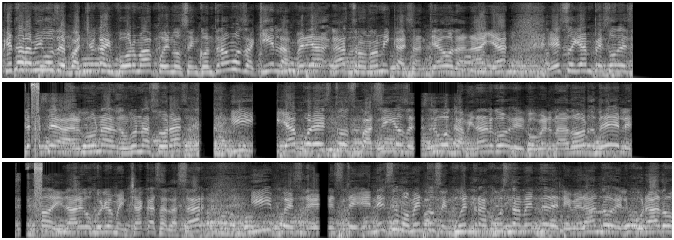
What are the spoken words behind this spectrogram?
¿Qué tal amigos de Pachuca Informa? Pues nos encontramos aquí en la Feria Gastronómica de Santiago de Anaya. Eso ya empezó desde hace algunas, algunas horas y ya por estos pasillos estuvo caminando el gobernador del estado de Hidalgo, Julio Menchaca Salazar, y pues este en ese momento se encuentra justamente deliberando el jurado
